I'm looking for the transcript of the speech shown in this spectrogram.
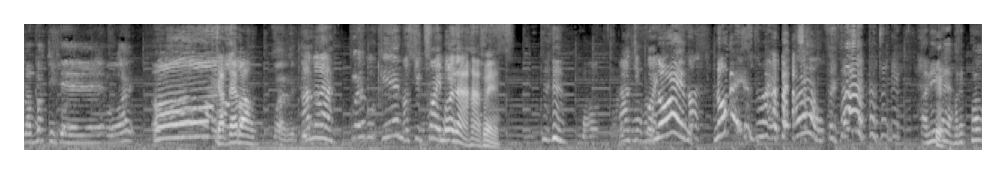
เรามักกินแต่โอ้ยโอ้จับได้บ้างปวดอันนั้นกล้วยบุกินเอาจิกกล้วยโอ้น่ะหักเลย เอาจิกกล้วยน้อยน้อยอันนี้เนี่ยเขาได้ป้อง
